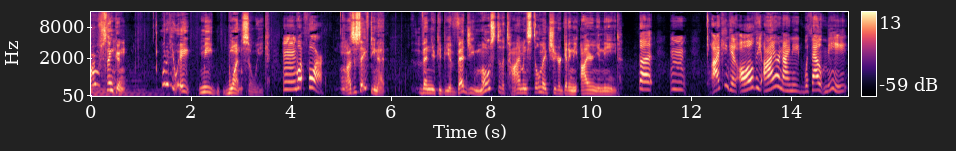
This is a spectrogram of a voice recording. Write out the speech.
I was thinking, what if you ate meat once a week? Mm, what for? As a safety net. Then you could be a veggie most of the time and still make sure you're getting the iron you need. But, I can get all the iron I need without meat.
